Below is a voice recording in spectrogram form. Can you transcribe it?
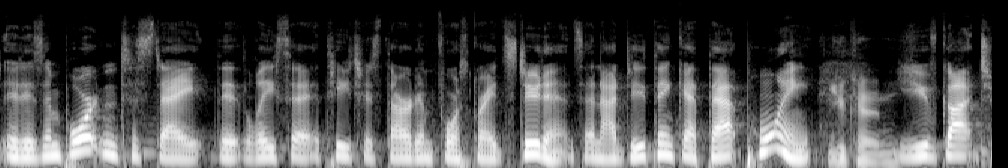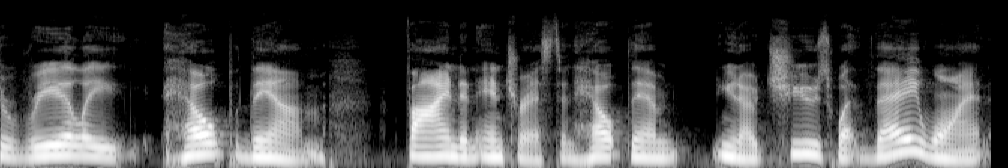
it is important to state that Lisa teaches third and fourth grade students. And I do think at that point, You can. you've got to really help them find an interest and help them, you know, choose what they want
